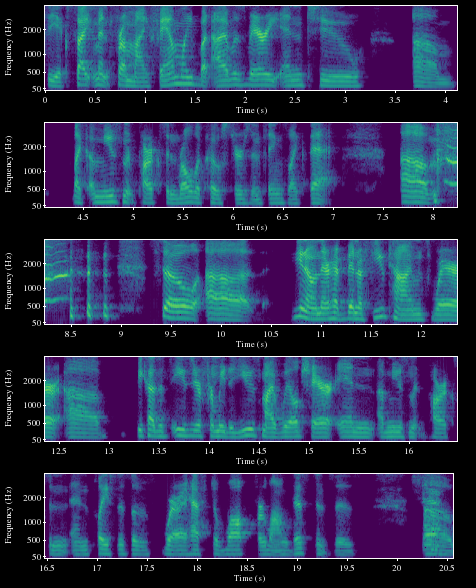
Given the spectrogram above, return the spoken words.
the excitement from my family but i was very into um like amusement parks and roller coasters and things like that. Um so uh you know, and there have been a few times where, uh, because it's easier for me to use my wheelchair in amusement parks and, and places of where I have to walk for long distances, sure. uh,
